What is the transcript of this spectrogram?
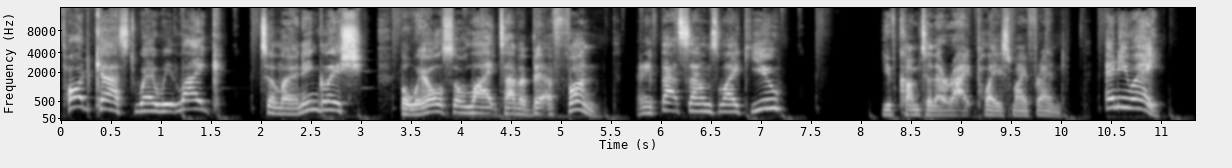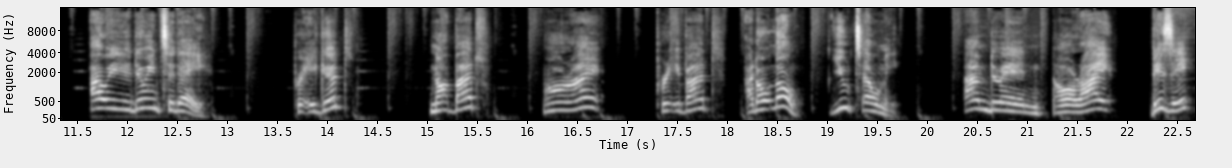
Podcast, where we like to learn English, but we also like to have a bit of fun. And if that sounds like you, You've come to the right place, my friend. Anyway, how are you doing today? Pretty good? Not bad? Alright? Pretty bad? I don't know. You tell me. I'm doing alright. Busy.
